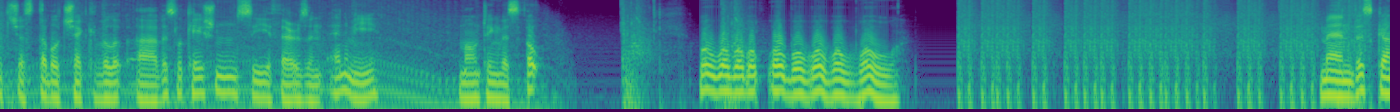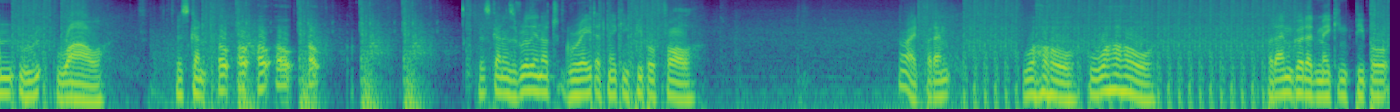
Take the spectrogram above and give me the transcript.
Let's just double check the, uh, this location, see if there's an enemy mounting this... Oh! Whoa, whoa, whoa, whoa, whoa, whoa, whoa, whoa, Man, this gun... Wow. This gun... Oh, oh, oh, oh, oh! This gun is really not great at making people fall. Alright, but I'm... Whoa, whoa! But I'm good at making people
